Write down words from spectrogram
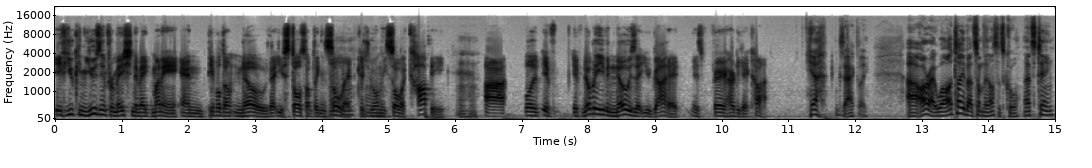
if you can use information to make money, and people don't know that you stole something and sold Mm-hmm. it because you only sold a copy, uh, well, if if nobody even knows that you got it, it's very hard to get caught. Yeah, exactly. Uh, all right, well, I'll tell you about something else that's cool. That's Ting.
